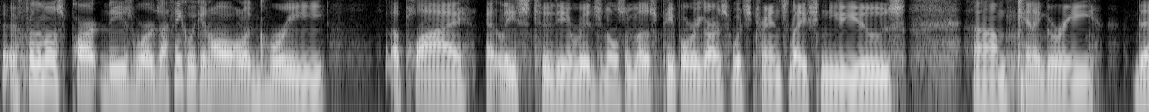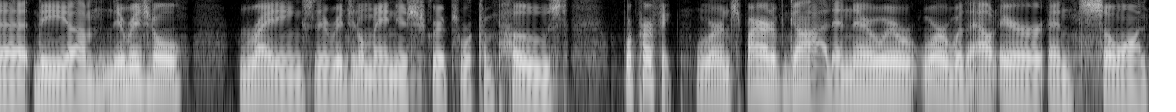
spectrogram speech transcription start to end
for the most part, these words, I think we can all agree, apply at least to the originals. And most people, regardless of which translation you use, um, can agree that the um, the original writings, the original manuscripts were composed were perfect, were inspired of God, and there were, were without error, and so on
